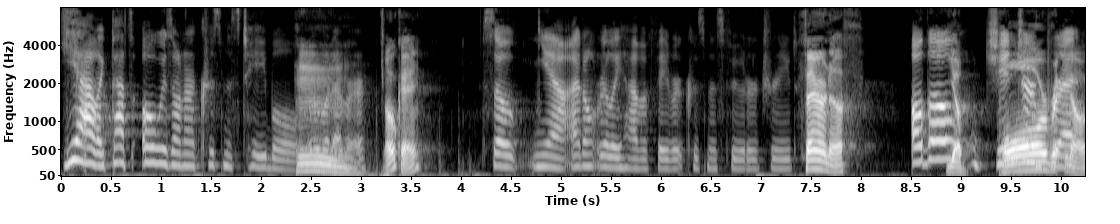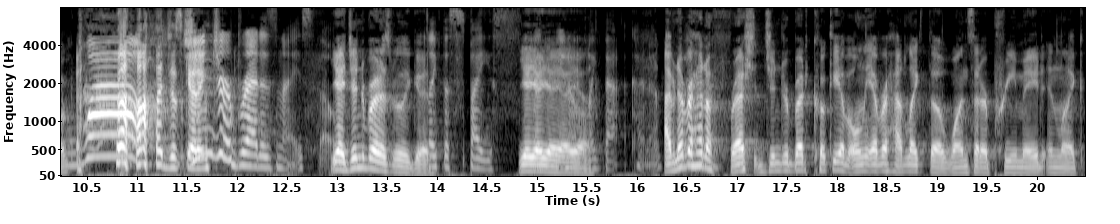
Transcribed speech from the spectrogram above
yeah like that's always on our christmas table Hmm. or whatever okay, so yeah i don't really have a favorite christmas food or treat fair enough. Although You gingerbread boring- no. wow Just kidding. gingerbread is nice though Yeah, gingerbread is really good. like the spice Yeah, yeah, yeah, you yeah, know, yeah. like that kind of I've never had a fresh gingerbread cookie. I've only ever had like the ones that are pre-made in like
